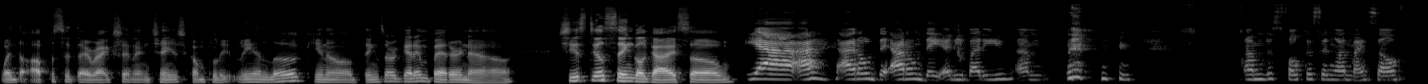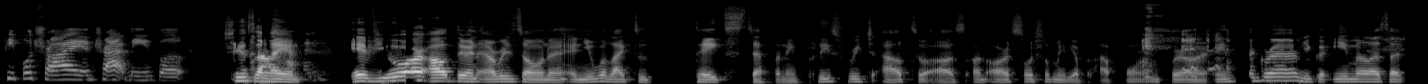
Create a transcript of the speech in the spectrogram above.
went the opposite direction and changed completely. And look, you know, things are getting better now. She's still single, guys. So Yeah, I I don't I don't date anybody. I'm I'm just focusing on myself. People try and trap me, but she's lying. If you are out there in Arizona and you would like to date Stephanie, please reach out to us on our social media platforms. We're on Instagram. You could email us at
